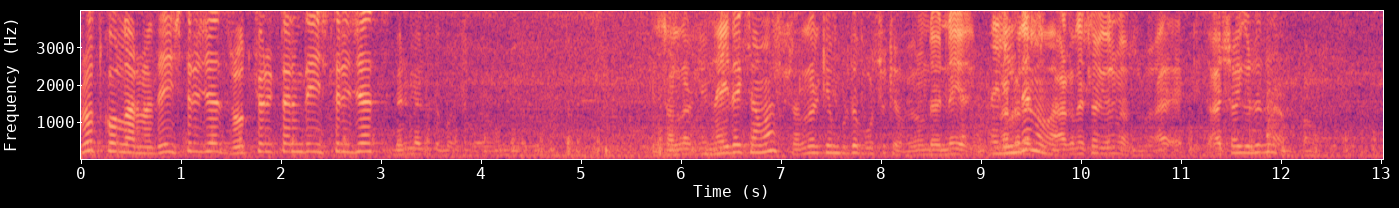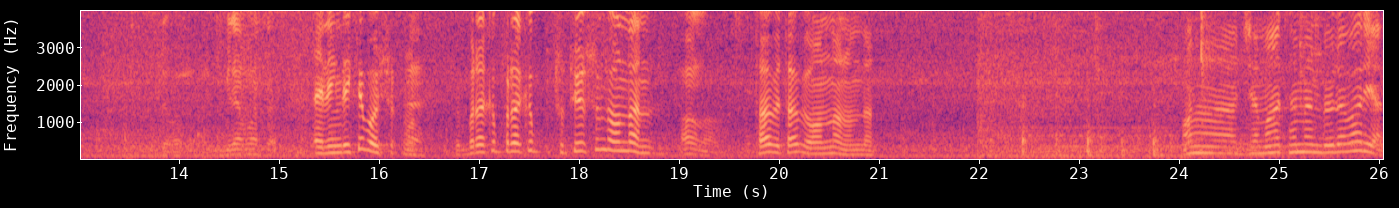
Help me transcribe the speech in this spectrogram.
Rot kollarını değiştireceğiz. Rot körüklerini değiştireceğiz. Benim evde de boşluk var. Sallarken, Neyde Kemal? sallarken burada boşluk yapıyor. Onda ne? Elinde mi var? Arkadaşlar yorum yapsın. A- a- Aşağıya göstersene abi. Tamam. Bilen varsa. Elindeki boşluk mu? Bırakıp bırakıp tutuyorsun da ondan. Allah Allah. Tabi tabi ondan ondan. Ana cemaat hemen böyle var ya.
